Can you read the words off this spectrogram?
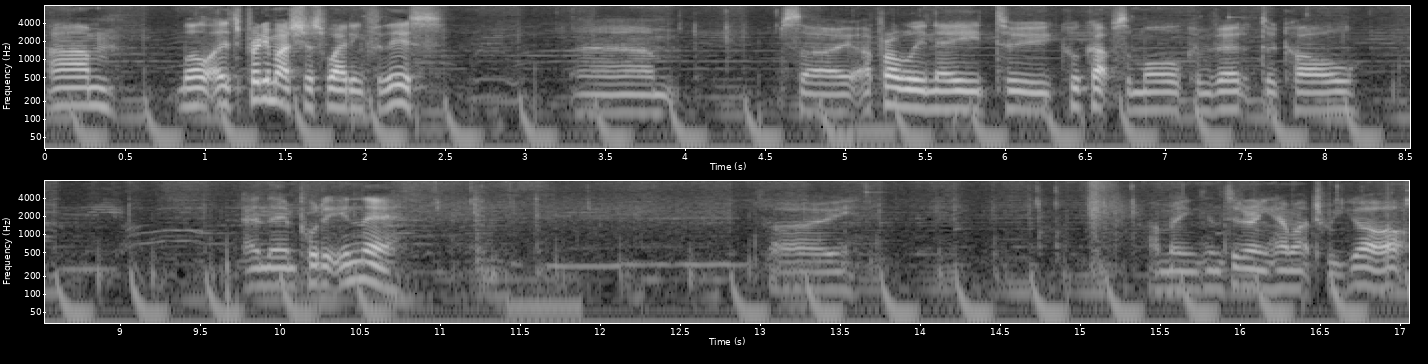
Um, well, it's pretty much just waiting for this. Um, so I probably need to cook up some more, convert it to coal, and then put it in there. I mean, considering how much we got,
